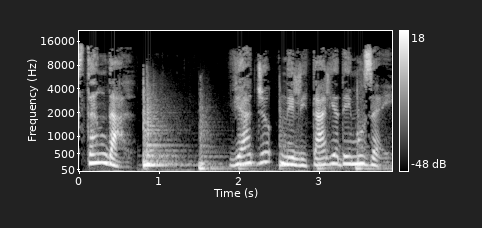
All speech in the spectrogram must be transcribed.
Stendhal. Viaggio nell'Italia dei musei.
